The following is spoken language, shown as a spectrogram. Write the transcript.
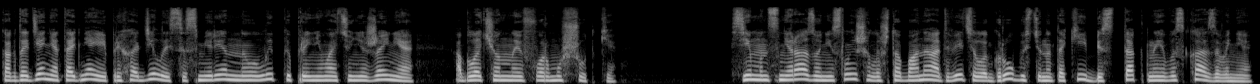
когда день ото дня ей приходилось со смиренной улыбкой принимать унижения, облаченные в форму шутки. Симмонс ни разу не слышала, чтобы она ответила грубостью на такие бестактные высказывания.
